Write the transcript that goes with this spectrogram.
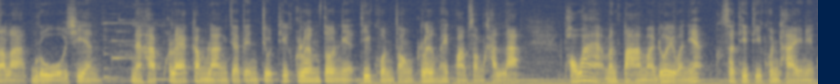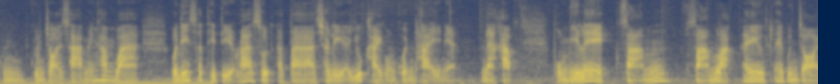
ตลาดบลูโอเชียนนะครับและกำลังจะเป็นจุดที่เริ่มต้นเนี่ยที่คนต้องเริ่มให้ความสำคัญละ เพราะว่ามันตามมาด้วยวันเนี้ยสถิติคนไทยเนี่ยคุณคุณจอยทราบไหมครับอือฮึว่า วันนี้สถิติล่าสุดอัตราเฉลี่ยอายุขัยของคนไทยเนี่ยนะครับผมมีเลข 3 3 หลักให้ให้คุณจอย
